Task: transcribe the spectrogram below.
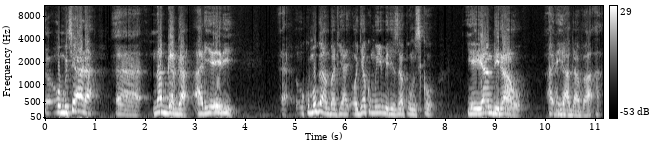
uh, omukyala uh, naggaga ali eri uh, okumugamba nti a- ojja kumuyimiriza ku nsiko yeyambiraawo yagamba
